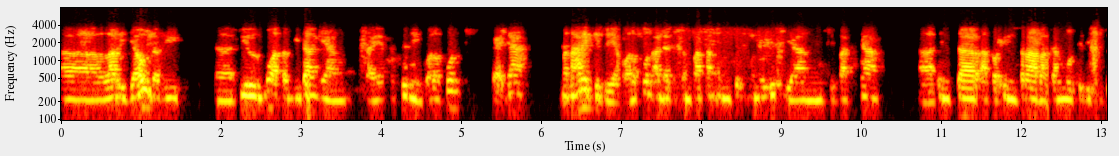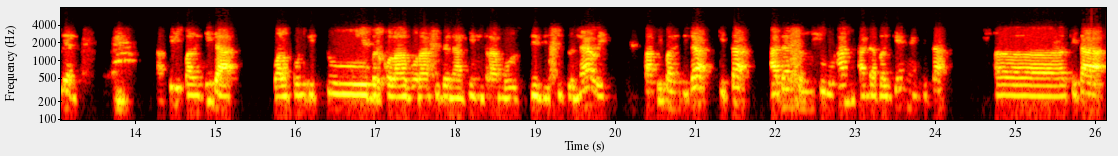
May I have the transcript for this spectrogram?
uh, lari jauh dari uh, ilmu atau bidang yang saya tekuni. Walaupun kayaknya menarik gitu ya, walaupun ada kesempatan untuk menulis yang sifatnya uh, inter atau intra bahkan multidisiplin, tapi paling tidak walaupun itu berkolaborasi dengan intra multidisiplinary, tapi paling tidak kita ada sentuhan, ada bagian yang kita uh, kita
